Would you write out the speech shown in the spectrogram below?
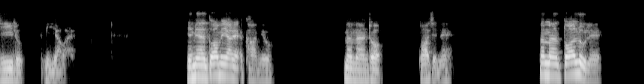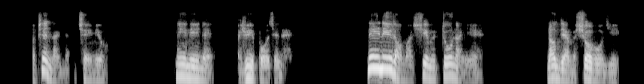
ရီးလို့အမည်ရပါတယ် မြန်မြန်သွားမရတဲ့အခါမျိုးမှန်မှန်တော့သွားခြင်းနဲ့မှန်မှန်သွားလို့လည်းမဖြစ်နိုင်တဲ့အချိန်မျိုးနေနေနဲ့အရွေပေါ်ခြင်းနဲ့နေနေတော့မှရှေ့မတိုးနိုင်ရဲ့နောက်ပြန်မလျှော့ဖို့အရေး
